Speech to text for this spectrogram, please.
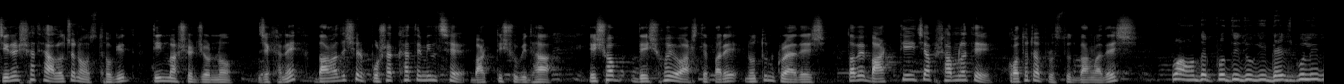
চীনের সাথে আলোচনা স্থগিত তিন মাসের জন্য, যেখানে বাংলাদেশের পোশাক খাতে মিলছে বাড়তি সুবিধা। এসব দেশ হয়েও আসতে পারে নতুন ক্রয়াদেশ। তবে বাড়তি এই চাপ সামলাতে কতটা প্রস্তুত বাংলাদেশ? আমাদের প্রতিযোগী দেশগুলির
